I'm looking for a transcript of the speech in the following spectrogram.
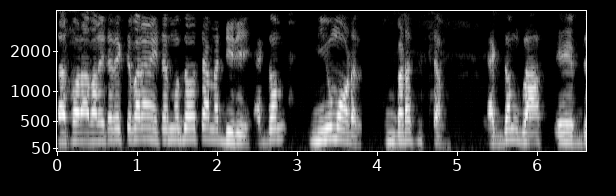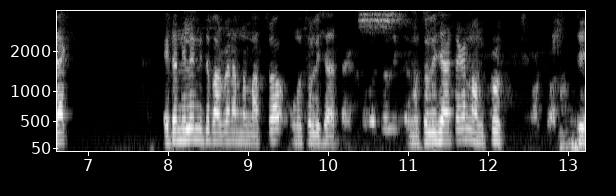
তারপর আবার এটা দেখতে পারেন এটার মধ্যে হচ্ছে আপনার ডিডি একদম নিউ মডেল ইনভার্টার সিস্টেম একদম গ্লাস এ ব্ল্যাক এটা নিলে নিতে পারবেন আপনার মাত্র উনচল্লিশ হাজার টাকা। উনচল্লিশ হাজার টাকা নন ক্রুজ জি।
